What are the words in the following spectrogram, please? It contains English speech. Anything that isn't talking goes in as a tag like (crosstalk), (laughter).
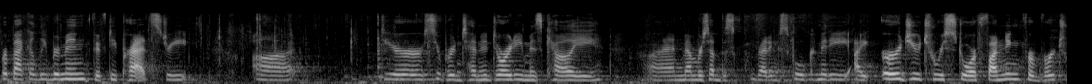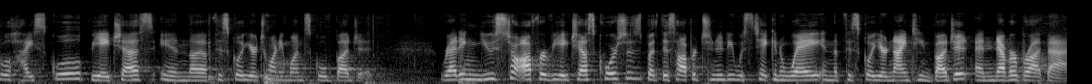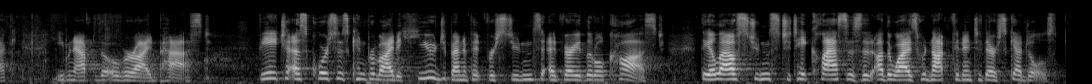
Rebecca Lieberman, 50 Pratt Street. Uh, Dear Superintendent Doherty, Ms. Kelly, uh, and members of the Reading School Committee, I urge you to restore funding for virtual high school VHS in the fiscal year 21 school budget. Reading used to offer VHS courses, but this opportunity was taken away in the fiscal year 19 budget and never brought back, even after the override passed. VHS courses can provide a huge benefit for students at very little cost. They allow students to take classes that otherwise would not fit into their schedules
